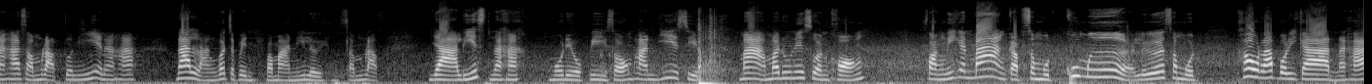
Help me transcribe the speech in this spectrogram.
นะคะสำหรับตัวนี้นะคะ ด้านหลังก็จะเป็นประมาณนี้เลยสำหรับยาริสนะคะโมเดลปี 2020 มามาดูในส่วนของฝั่งนี้กันบ้างกับสมุดคู่มือหรือสมุดเข้ารับบริการนะคะ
